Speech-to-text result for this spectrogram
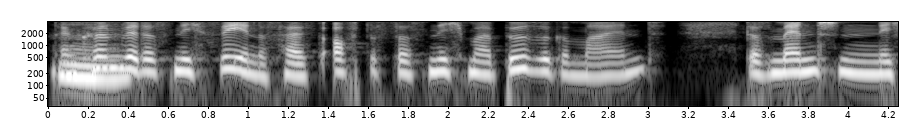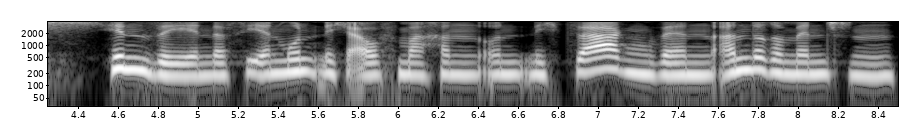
Dann können mhm. wir das nicht sehen. Das heißt, oft ist das nicht mal böse gemeint, dass Menschen nicht hinsehen, dass sie ihren Mund nicht aufmachen und nicht sagen, wenn andere Menschen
